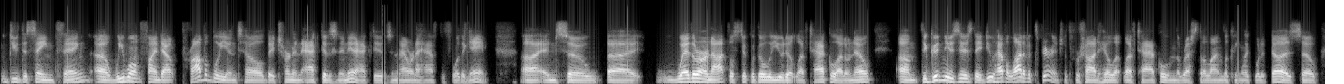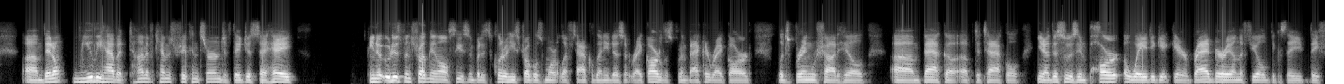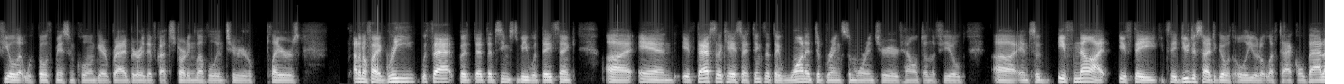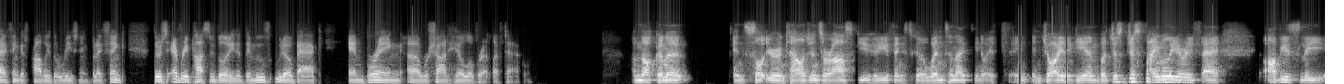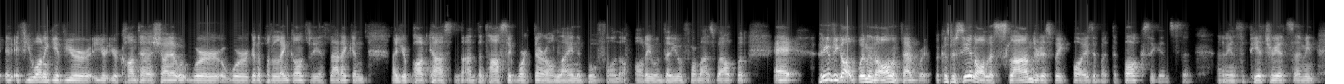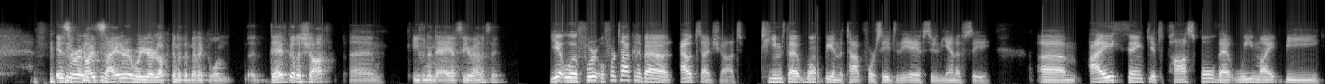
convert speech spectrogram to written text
do the same thing. Uh, we won't find out probably until they turn in actives and inactives an hour and a half before the game. Uh, and so uh, whether or not they'll stick with Oli Udoh at left tackle, I don't know. Um, the good news is they do have a lot of experience with Rashad Hill at left tackle and the rest of the line looking like what it does. So um, they don't really have a ton of chemistry concerns if they just say, hey, you know, Udoh's been struggling all season, but it's clear he struggles more at left tackle than he does at right guard. Let's put him back at right guard. Let's bring Rashad Hill um, back uh, up to tackle. You know, this was in part a way to get Garrett Bradbury on the field because they they feel that with both Mason Cole and Garrett Bradbury, they've got starting level interior players I don't know if I agree with that, but that, that seems to be what they think. Uh, and if that's the case, I think that they wanted to bring some more interior talent on the field. Uh, and so if not, if they if they do decide to go with Oli Udoh at left tackle, that I think is probably the reasoning. But I think there's every possibility that they move Udoh back and bring uh, Rashad Hill over at left tackle. I'm not gonna insult your intelligence or ask you who you think is going to win tonight. You know, it, enjoy the game, but just just finally, if uh, obviously if you want to give your, your your content a shout out we're we're going to put a link on for the athletic and, and your podcast and, and fantastic work there online and both on audio and video format as well. But uh, who have you got winning all in february? Because we're seeing all this slander this week boys about the bucks against the against the patriots. I mean is there an outsider where you're looking at the minute going they've got a shot um, even in the afc or nfc yeah well if we're if we're talking about outside shots teams that won't be in the top four seeds of the afc or the nfc um, I think it's possible that we might be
